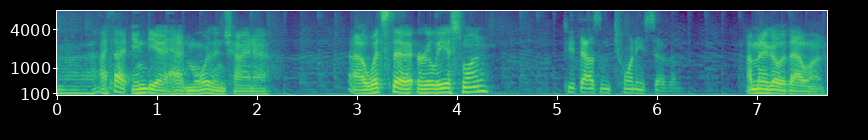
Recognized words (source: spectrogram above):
Uh, I thought India had more than China. Uh, what's the earliest one? 2027. I'm gonna go with that one.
